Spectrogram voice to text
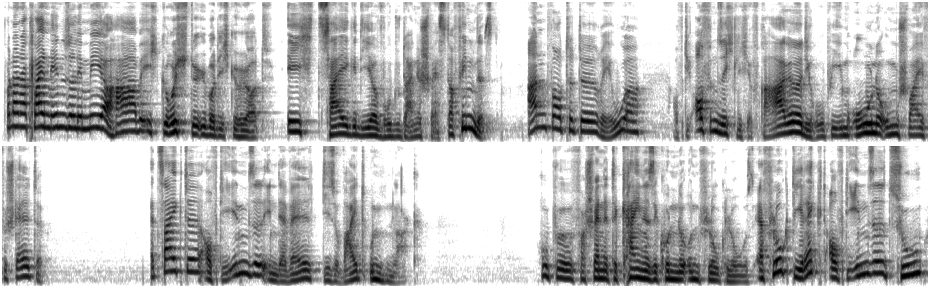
Von einer kleinen Insel im Meer habe ich Gerüchte über dich gehört. Ich zeige dir, wo du deine Schwester findest antwortete Reua auf die offensichtliche Frage, die Rupi ihm ohne Umschweife stellte. Er zeigte auf die Insel in der Welt, die so weit unten lag. Rupe verschwendete keine Sekunde und flog los. Er flog direkt auf die Insel zu,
